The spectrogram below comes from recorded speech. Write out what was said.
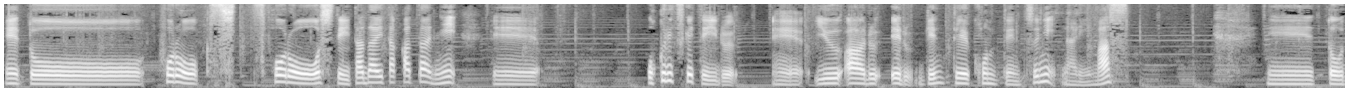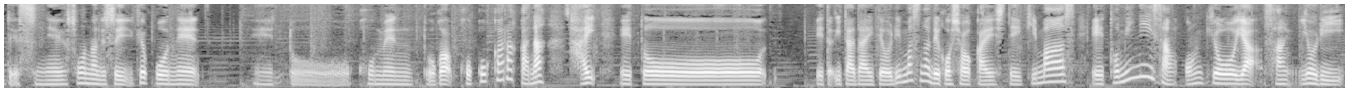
えっ、と、フォロー、フォローをしていただいた方に、えー、送りつけている、えー、URL 限定コンテンツになります。えっ、とですね、そうなんです。結構ね、えっ、ー、と、コメントがここからかな。はい。えっ、ー、と、えっ、ー、と、いただいておりますのでご紹介していきます。えー、トミ兄さん音響屋さんより、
